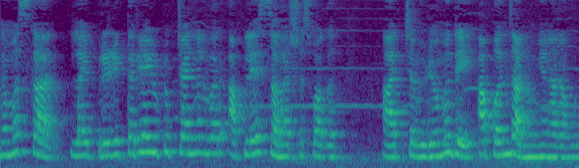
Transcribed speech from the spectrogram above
नमस्कार लाईव्ह प्रेडिक्टर या युट्यूब चॅनलवर आपले सहर्ष स्वागत. आजच्या व्हिडिओमध्ये आपण जाणून घेणार आहोत.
